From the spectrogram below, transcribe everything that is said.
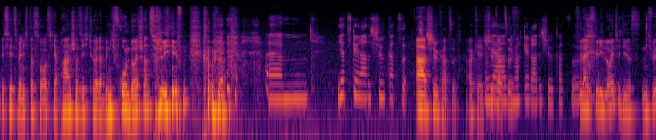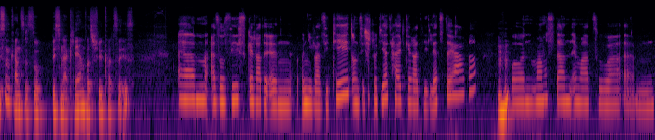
ist jetzt, wenn ich das so aus japanischer Sicht höre, da bin ich froh, in Deutschland zu leben? ähm, jetzt gerade Schulkatze. Ah, Schulkatze. Okay, Schulkatze. Ja, sie macht gerade Schulkatze. Vielleicht für die Leute, die das nicht wissen, kannst du so ein bisschen erklären, was Schulkatze ist? Ähm, also sie ist gerade in Universität und sie studiert halt gerade die letzten Jahre. Mhm. Und man muss dann immer zur, ähm,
